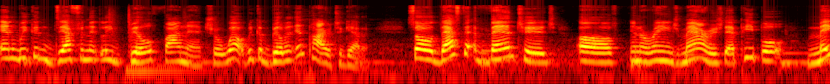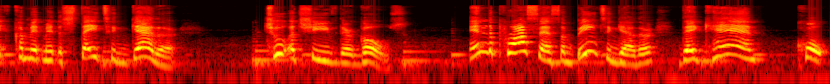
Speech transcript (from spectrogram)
and we can definitely build financial wealth. We could build an empire together. So that's the advantage of an arranged marriage that people make a commitment to stay together to achieve their goals. In the process of being together, they can, quote,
